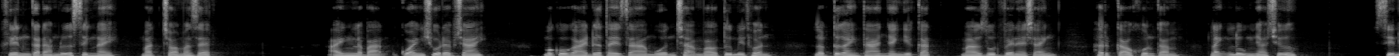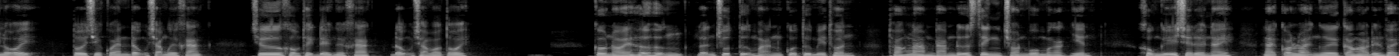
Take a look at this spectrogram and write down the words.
khiến cả đám nữ sinh này mắt tròn mắt dẹt. "Anh là bạn của anh chủ đẹp trai?" Một cô gái đưa tay ra muốn chạm vào từ Mỹ Thuần, lập tức anh ta nhanh như cắt mà rụt về né tránh, hất cao khuôn cằm, lạnh lùng nhà chữ: "Xin lỗi, tôi chỉ quen động chạm người khác, chứ không thích để người khác động chạm vào tôi." Câu nói hờ hững lẫn chút tự mãn của Từ Mỹ Thuần thoáng làm đám nữ sinh tròn mồm mà ngạc nhiên, không nghĩ trên đời này lại có loại người cao ngạo đến vậy.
